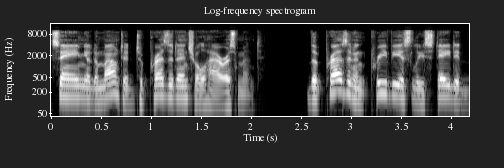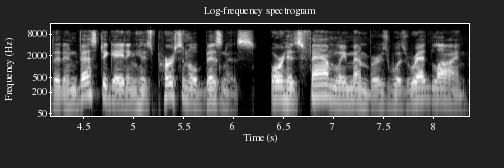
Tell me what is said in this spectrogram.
saying it amounted to presidential harassment the president previously stated that investigating his personal business or his family members was red line.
